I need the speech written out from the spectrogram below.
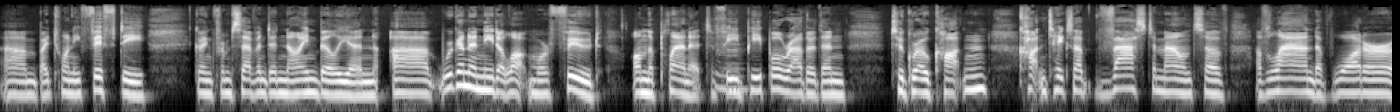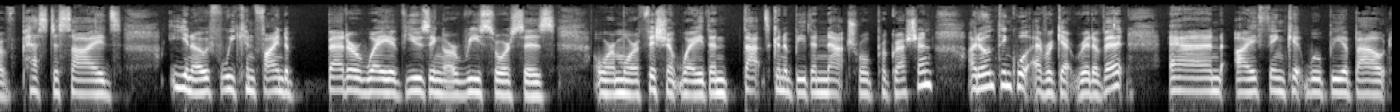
um, by 2050, going from 7 to 9 billion, uh, we're going to need a lot more food on the planet to mm. feed people rather than to grow cotton. Cotton takes up vast amounts of, of land, of water, of pesticides. You know, if we can find a better way of using our resources or a more efficient way, then that's going to be the natural progression. I don't think we'll ever get rid of it. And I think it will be about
